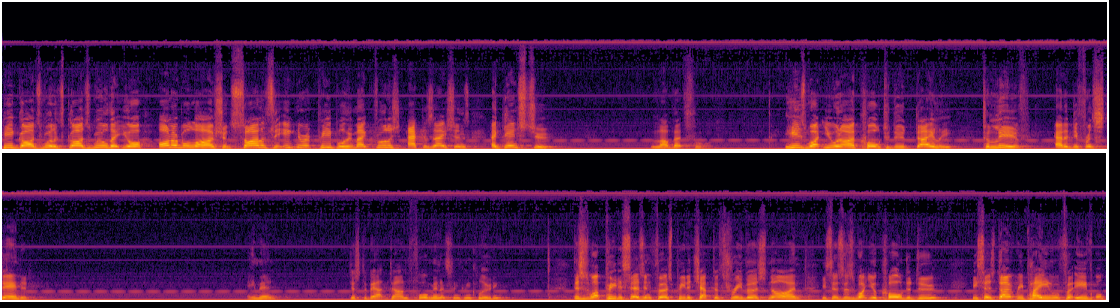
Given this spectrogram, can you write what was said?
Hear God's will. It's God's will that your honorable life should silence the ignorant people who make foolish accusations against you. Love that thought. Here's what you and I are called to do daily to live at a different standard. Amen just about done, four minutes and concluding. This is what Peter says in 1 Peter chapter 3, verse 9. He says, This is what you're called to do. He says, Don't repay evil for evil.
